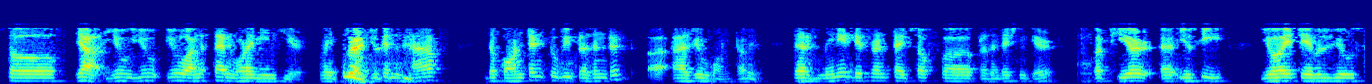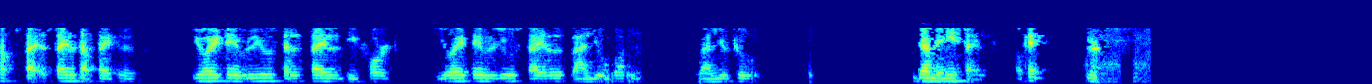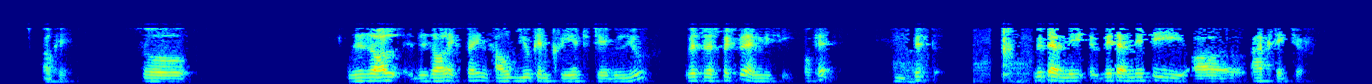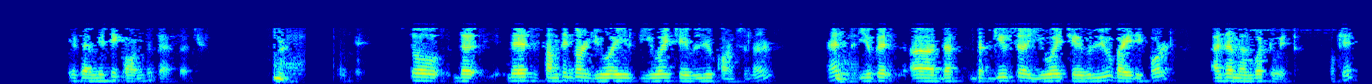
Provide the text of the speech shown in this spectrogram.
So yeah, you you you understand what I mean here. I mean, Right. you can have the content to be presented uh, as you want. I mean, there are many different types of uh, presentation here, but here uh, you see UI table view sub style subtitle, UI table view cell style default, UI table view style value one, value two. There are many styles. Okay. Okay. So this is all this is all explains how you can create a table view with respect to MVC. Okay. Hmm. With with MV, with MVC uh, architecture, with MVC concept as such. Hmm. Okay. So the there is something called UI UI table view controller, and you can uh, that that gives a UI table view by default as a member to it. Okay.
